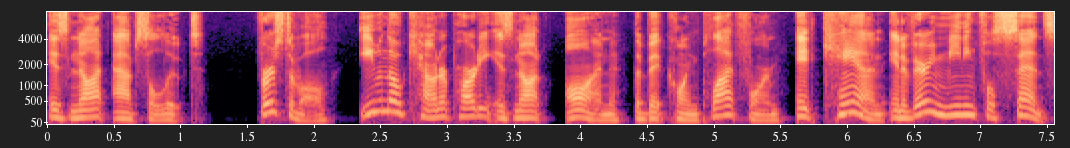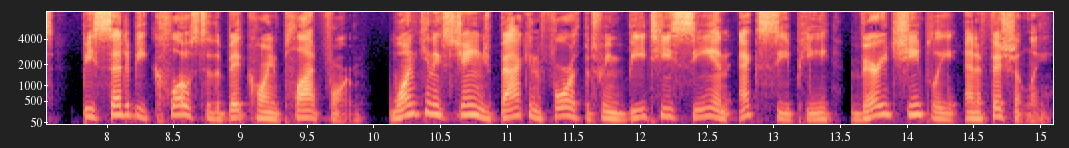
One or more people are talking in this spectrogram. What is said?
is not absolute. First of all, even though Counterparty is not on the Bitcoin platform, it can, in a very meaningful sense, be said to be close to the Bitcoin platform. One can exchange back and forth between BTC and XCP very cheaply and efficiently.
